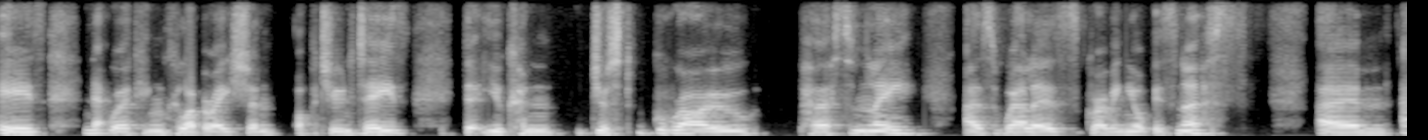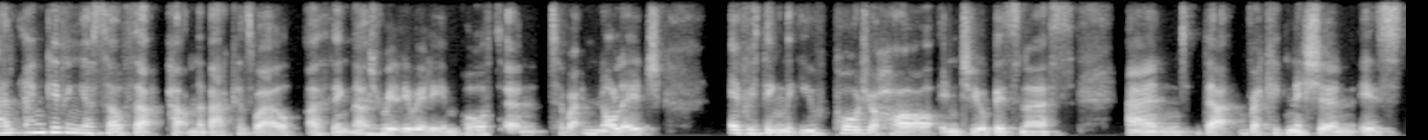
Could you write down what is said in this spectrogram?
is networking collaboration opportunities that you can just grow personally as well as growing your business um, and and giving yourself that pat on the back as well. I think that's really really important to acknowledge everything that you've poured your heart into your business and that recognition is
